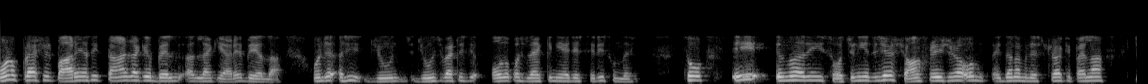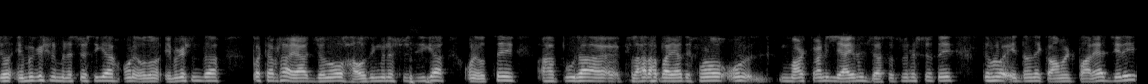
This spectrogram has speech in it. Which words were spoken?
ਹੁਣ ਪ੍ਰੈਸ਼ਰ ਪਾ ਰਹੇ ਅਸੀਂ ਤਾਂ ਜਾ ਕੇ ਬਿੱਲ ਲੈ ਕੇ ਆ ਰਹੇ ਬੇਲ ਦਾ। ਹੁਣ ਜੇ ਅਸੀਂ ਜੂਨ ਜੂਨ ਚ ਬੈਠੇ ਸੀ ਉਦੋਂ ਕੁਝ ਲੈ ਕੇ ਨਹੀਂ ਆਏ ਜੇ ਸੀਰੀਅਸ ਹੁੰਦੇ ਸੋ ਇਹ ਉਹਨਾਂ ਦੀ ਸੋਚਣੀ ਹੈ ਤੇ ਜਿਹੜਾ ਸ਼ਾਨ ਫਰੇਜ਼ਰ ਉਹ ਇਦਾਂ ਦਾ ਮਿਨਿਸਟਰ ਆ ਕਿ ਪਹਿਲਾਂ ਜਦੋਂ ਇਮੀਗ੍ਰੇਸ਼ਨ ਮਿਨਿਸਟਰ ਸੀਗਾ, ਉਹਨੇ ਉਦੋਂ ਇਮੀਗ੍ਰੇਸ਼ਨ ਦਾ ਪੱਟਾ ਬਿਠਾਇਆ, ਜਦੋਂ ਹਾਊਸਿੰਗ ਮਿਨਿਸਟਰ ਸੀਗਾ, ਉਹਨੇ ਉੱਥੇ ਪੂਰਾ ਖਿਲਾਰਾ ਪਾਇਆ ਤੇ ਹੁਣ ਉਹ ਮਾਰਕ ਕਾਰਨੀ ਲਿਆਏ ਉਹਨੂੰ ਜਸਟਿਸ ਮਿਨਿਸਟਰ ਤੇ ਤੇ ਹੁਣ ਇਦਾਂ ਦੇ ਕਾਮੈਂਟ ਪਾ ਰਿਹਾ, ਜਿਹੜੇ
